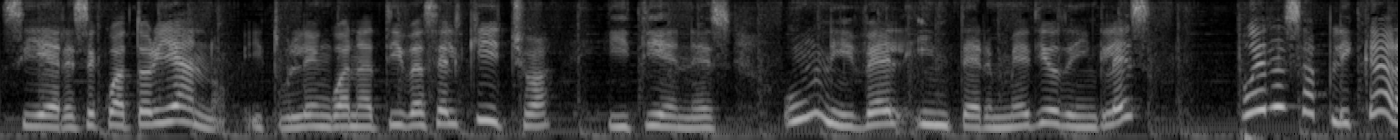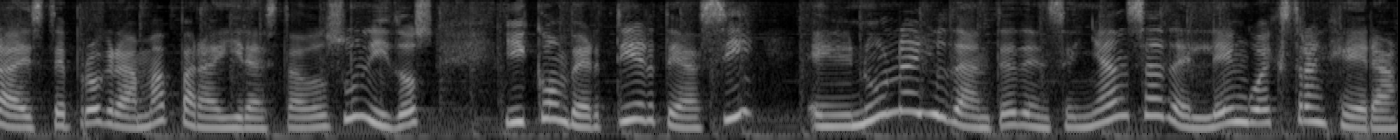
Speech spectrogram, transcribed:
si eres ecuatoriano y tu lengua nativa es el quichua y tienes un nivel intermedio de inglés, puedes aplicar a este programa para ir a Estados Unidos y convertirte así en un ayudante de enseñanza de lengua extranjera.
